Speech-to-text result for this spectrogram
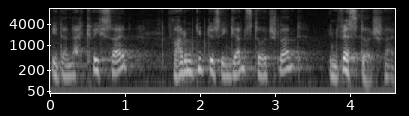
in der Nachkriegszeit. Warum gibt es in ganz Deutschland, in Westdeutschland,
